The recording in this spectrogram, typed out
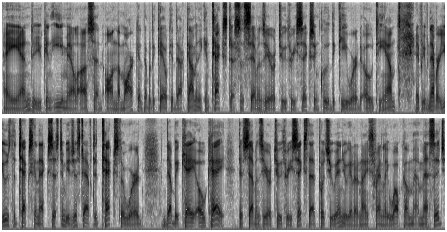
And you can email us at onthemark at WKOK.com and you can text us at 70236, include the keyword OTM. If you've never used the Text Connect system, you just have to text the word WKOK to 70236. That puts you in. You get a nice, friendly welcome message.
